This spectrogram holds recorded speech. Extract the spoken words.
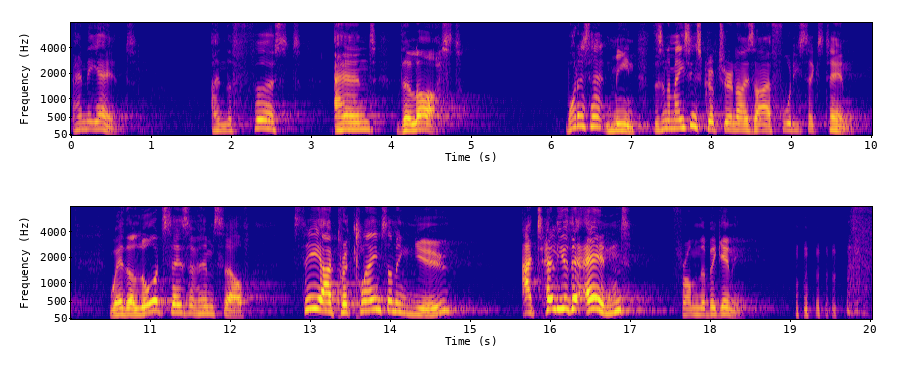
and the end. I'm the first and the last. What does that mean? There's an amazing scripture in Isaiah 46:10 where the Lord says of himself, "See, I proclaim something new. I tell you the end from the beginning."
